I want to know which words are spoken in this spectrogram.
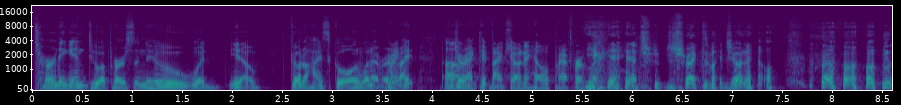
turning into a person who would, you know, go to high school and whatever, right? Um, Directed by Jonah Hill, preferably. yeah, directed by Jonah Hill. um,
